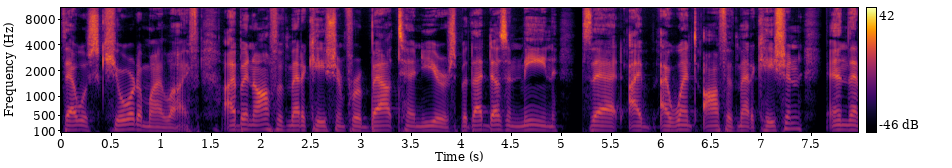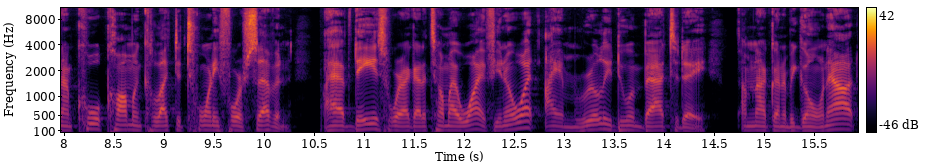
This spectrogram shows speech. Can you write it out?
that was cured in my life. I've been off of medication for about 10 years, but that doesn't mean that I, I went off of medication and then I'm cool, calm, and collected 24 7. I have days where I got to tell my wife, you know what? I am really doing bad today. I'm not going to be going out.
